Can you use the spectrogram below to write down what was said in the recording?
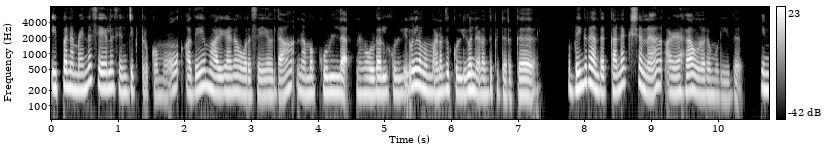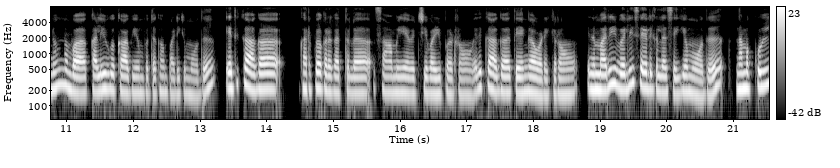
இப்போ நம்ம என்ன செயலை செஞ்சுக்கிட்டு இருக்கோமோ அதே மாதிரியான ஒரு செயல் தான் நமக்குள்ள நம்ம உடலுக்குள்ளேயோ நம்ம மனதுக்குள்ளேயோ நடந்துக்கிட்டு இருக்கு அப்படிங்கிற அந்த கனெக்ஷனை அழகா உணர முடியுது. இன்னும் நம்ம கலியுக காவியம் புத்தகம் படிக்கும்போது எதுக்காக கர்ப்ப கிரகத்துல சாமியை வச்சு வழிபடுறோம் எதுக்காக தேங்காய் உடைக்கிறோம் இந்த மாதிரி வெளி செயல்களை செய்யும் போது நமக்குள்ள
